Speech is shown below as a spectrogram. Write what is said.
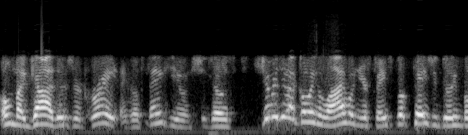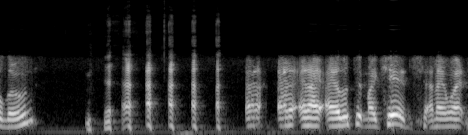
"Oh my God, those are great." I go, "Thank you," and she goes, "Did you ever think about going live on your Facebook page and doing balloons?" and and, and I, I looked at my kids and I went,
